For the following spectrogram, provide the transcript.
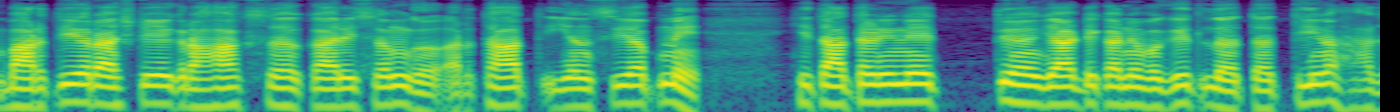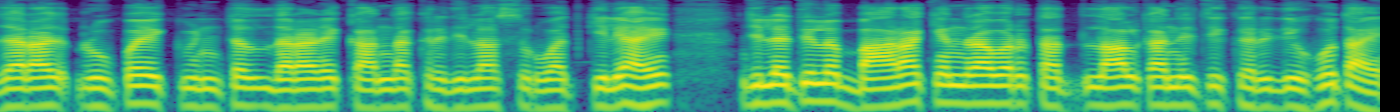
भारतीय राष्ट्रीय ग्राहक सहकारी संघ अर्थात एन सी एफने ही तातडीने त- या ठिकाणी बघितलं तर तीन हजार रुपये क्विंटल दराने कांदा खरेदीला सुरुवात केली आहे. जिल्ह्यातील बारा केंद्रावर तात लाल कांद्याची खरेदी होत आहे.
